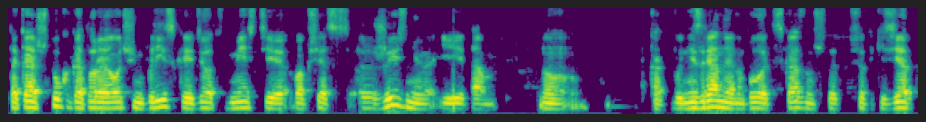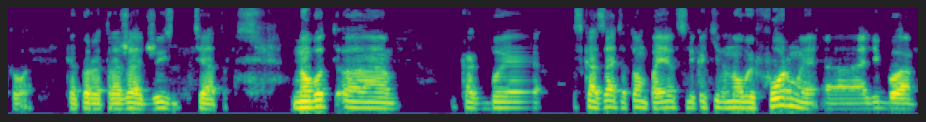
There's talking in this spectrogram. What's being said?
такая штука, которая очень близко идет вместе вообще с жизнью, и там, ну, как бы не зря, наверное, было это сказано, что это все-таки зеркало, которое отражает жизнь театра. Но вот э, как бы сказать о том, появятся ли какие-то новые формы, э, либо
